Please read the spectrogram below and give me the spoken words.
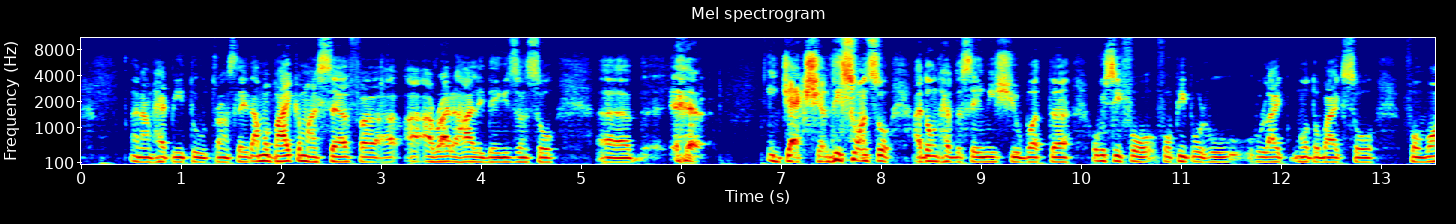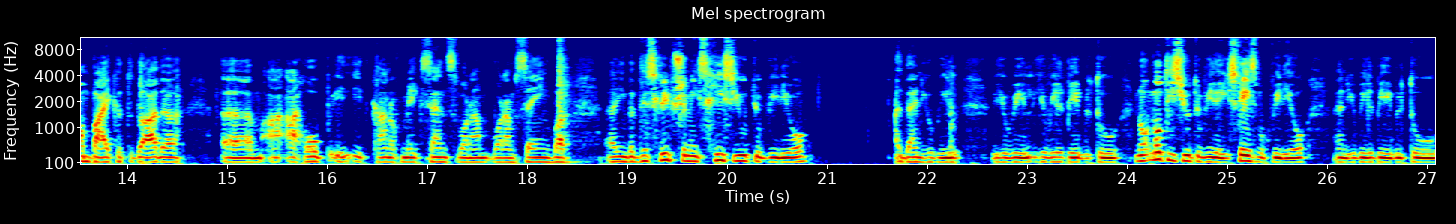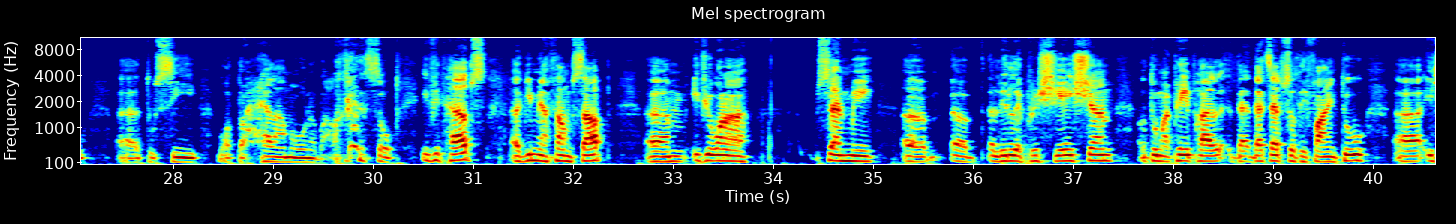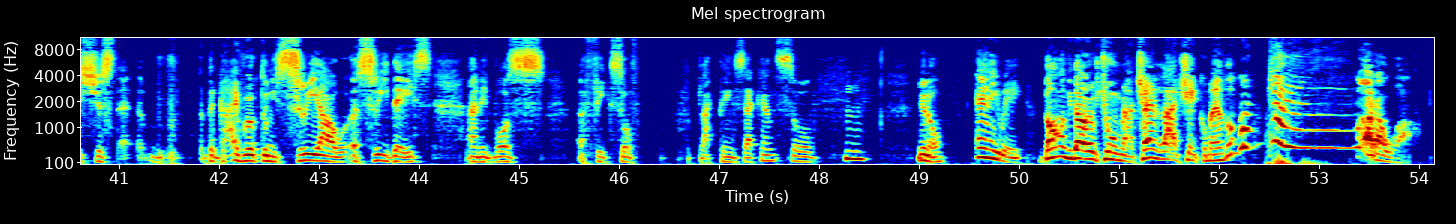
and I'm happy to translate. I'm a biker myself. Uh, I, I, ride a Harley Davidson, so uh, injection this one, so I don't have the same issue. But uh, obviously, for for people who who like motorbikes, so from one biker to the other. Um, I, I, hope it, it, kind of makes sense what I'm what I'm saying. But uh, in the description is his YouTube video and then you will you will you will be able to not not his YouTube video, his Facebook video, and you will be able to uh, to see what the hell I'm on about. so if it helps, uh, give me a thumbs up. Um, if you wanna send me uh, uh, a little appreciation to my PayPal, that, that's absolutely fine too. Uh, it's just uh, the guy worked on it three hours, uh, three days, and it was a fix of like 10 seconds. So, hmm, you know, Anyway, don't get out of your channel, like, share, comment. Revoir.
